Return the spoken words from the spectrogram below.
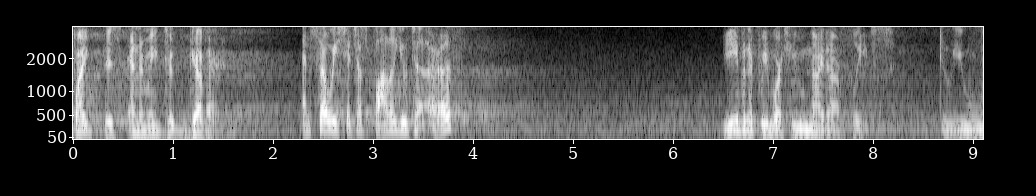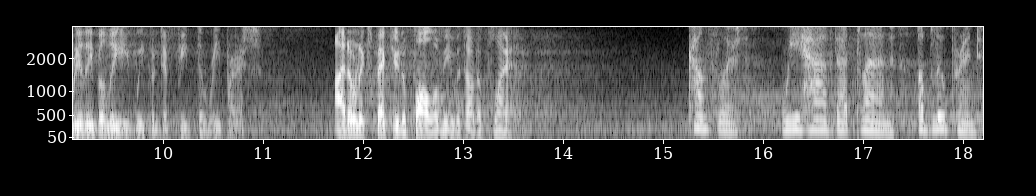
fight this enemy together. And so we should just follow you to Earth? Even if we were to unite our fleets, do you really believe we could defeat the Reapers? I don't expect you to follow me without a plan. Councilors, we have that plan. A blueprint,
